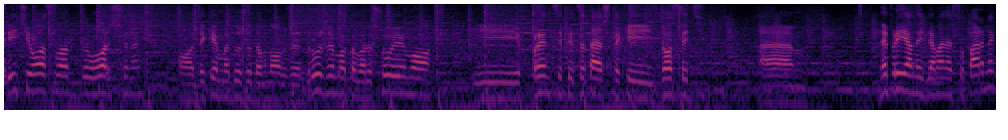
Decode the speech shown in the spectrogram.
Річі Осват з Угорщини, з яким ми дуже давно вже дружимо, товаришуємо. І в принципі це теж такий досить ем, неприємний для мене суперник.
